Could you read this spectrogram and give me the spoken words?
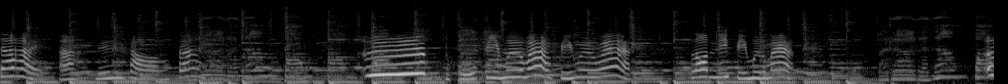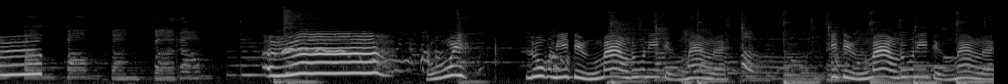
ได้ อะหนึ่งสองสามอึ๊บโอ้โหฝีมือมากฝีมือมาก รอบนี้ฝีมือมากอึ๊บเอออุ้ยลูกนี้ดึงมาก ลูกนี้ดึงมากเลยนี่ดึงมาก ลูกนี้ดึงมากเลย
